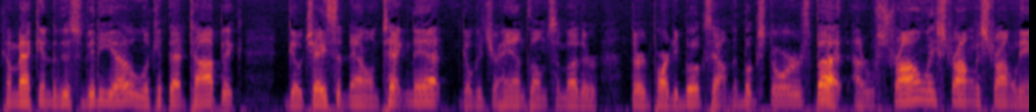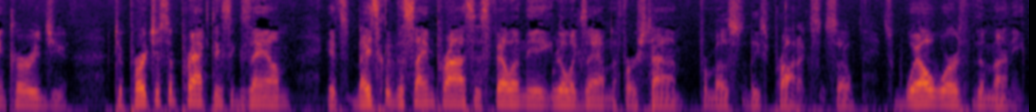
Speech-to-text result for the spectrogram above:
come back into this video, look at that topic, go chase it down on TechNet, go get your hands on some other third party books out in the bookstores. But I strongly, strongly, strongly encourage you to purchase a practice exam. It's basically the same price as failing the real exam the first time for most of these products. So it's well worth the money.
